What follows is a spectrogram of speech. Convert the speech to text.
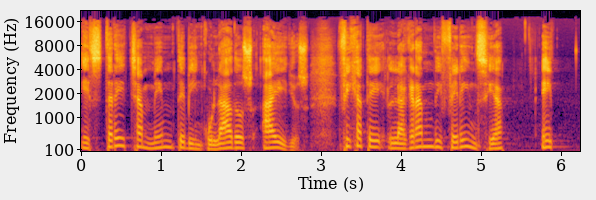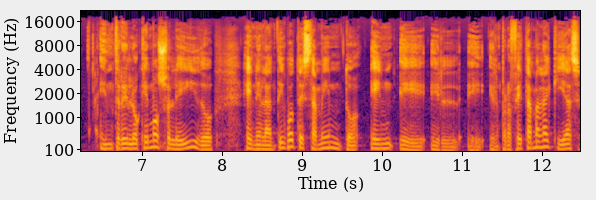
estrechamente vinculados a ellos. Fíjate la gran diferencia eh, entre lo que hemos leído en el Antiguo Testamento en eh, el, eh, el profeta Malaquías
